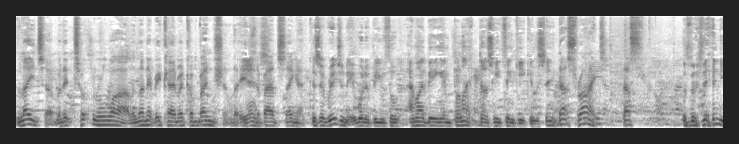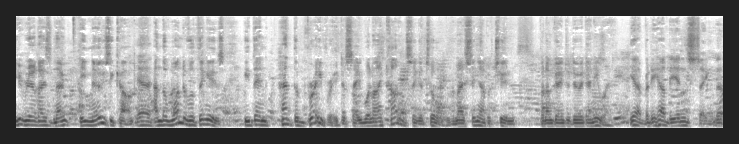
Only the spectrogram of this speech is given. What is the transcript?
later, but it took them a while, and then it became a convention that he's Yes. a bad singer. Because originally it would have been thought, am I being impolite? Does he think he can sing? That's right. That's But then you realise, no, he knows he can't. Yeah. And the wonderful thing is, he then had the bravery to say, well, I can't sing at all, and I sing out of tune, but I'm going to do it anyway. yeah, but he had the instinct that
